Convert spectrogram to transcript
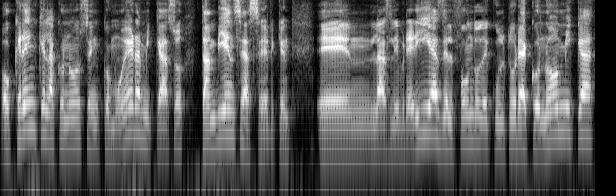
o creen que la conocen, como era mi caso, también se acerquen. En las librerías del Fondo de Cultura Económica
